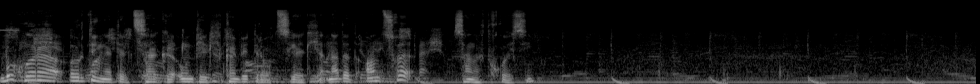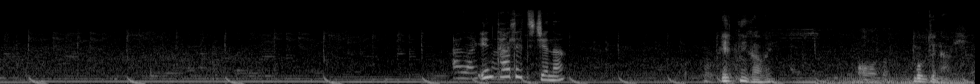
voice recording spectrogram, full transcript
Бүх бараа урдын адил цаг үн тэдэл компьютер утас гэдэл надад онцгой санагдахгүй байсан юм. Энэ таалагдж байна. Эднийг авъя. Бүгдийг авъя.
